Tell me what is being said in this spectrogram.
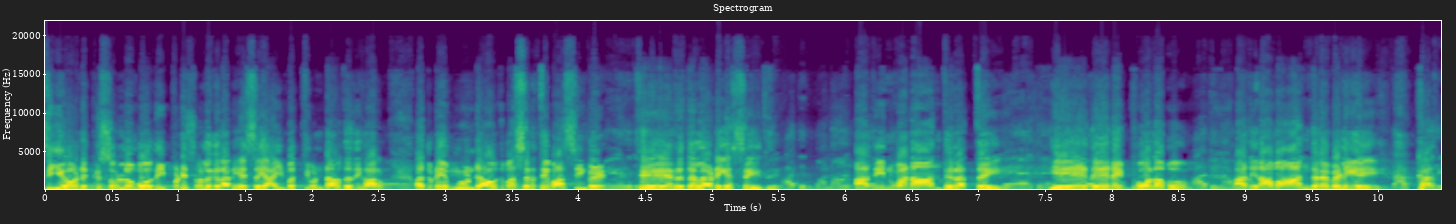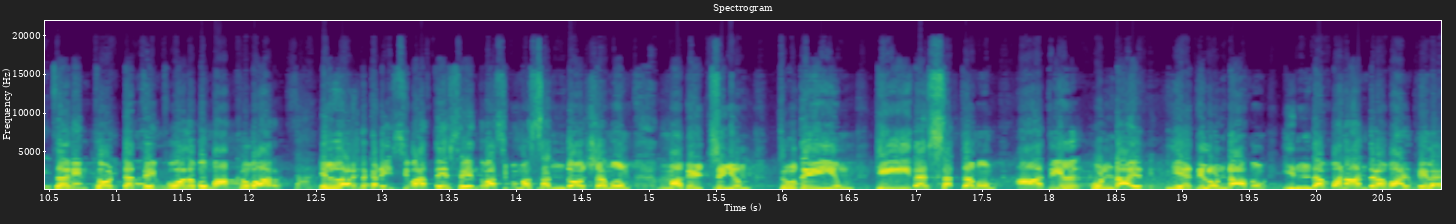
சியோனுக்கு சொல்லும் போது இப்படி சொல்லுகிறார். ஏசாயா ஐம்பத்தி ஒன்றாவது அதிகாரம். அதனுடைய மூன்றாவது வசனத்தை வாசிங்கள் தேறுதல் அடைய செய்து அதன் வனாந்திரத்தை ஏதேனை போலவும் அதன் அவாந்திர வெளியே கர்த்தரின் தோட்டத்தை போலவும் ஆக்குவார். எல்லாரும் இந்த கடைசி வார்த்தையை சேர்ந்து வாசிப்போமா? சந்தோஷமும் மகிழ்ச்சியும் துதியும் கீத சத்தமும் அதில் உண்டாய் எதில் உண்டாகும்? இந்த வனாந்திர வாழ்க்கையில.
